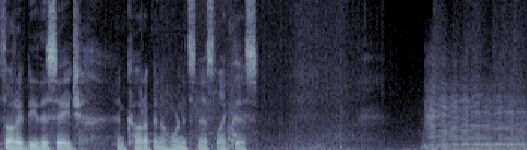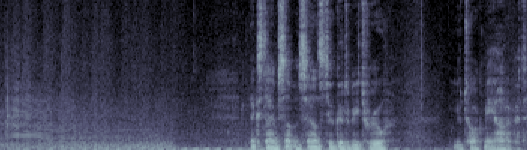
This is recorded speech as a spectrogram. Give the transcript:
Thought I'd be this age and caught up in a hornet's nest like this. Next time something sounds too good to be true, you talk me out of it.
